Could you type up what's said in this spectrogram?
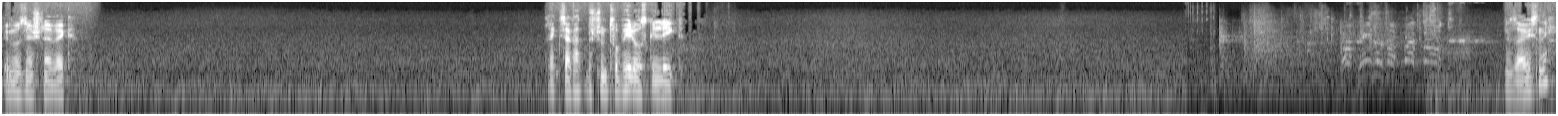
Wir müssen hier schnell weg. Rexak hat bestimmt Torpedos gelegt. Sag ich's nicht?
